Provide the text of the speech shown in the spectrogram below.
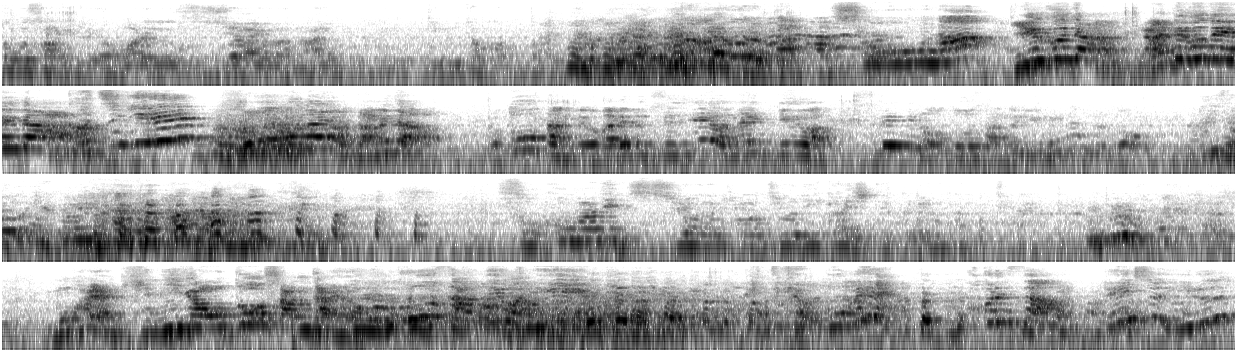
お父さんと呼ばれる筋合いはないって言ってみたかったしょうなゆうこちゃんなんてこと言うんだ。ガチギレしょうがないよ。ダメだ。お父さんと呼ばれる筋合いはないっていうのは全てのお父さんの夢なんだぞ。そこまで父親の気持ちを理解してくれるなんて。もはや君がお父さんだよ。お父さんではねえよてかごめん。これさ練習いる？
